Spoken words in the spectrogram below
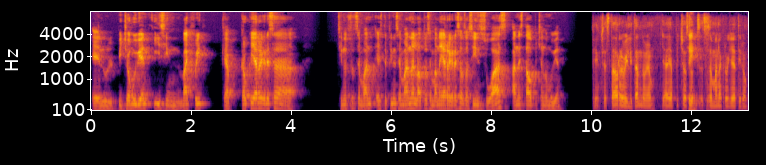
el pichó muy bien y sin McFreed, que creo que ya regresa, si no esta semana, este fin de semana, la otra semana ya regresa, o sea, sin su as, han estado pichando muy bien. Sí, se ha estado rehabilitando, ¿no? Ya, ya pichó esta, semana, creo que ya tiró.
